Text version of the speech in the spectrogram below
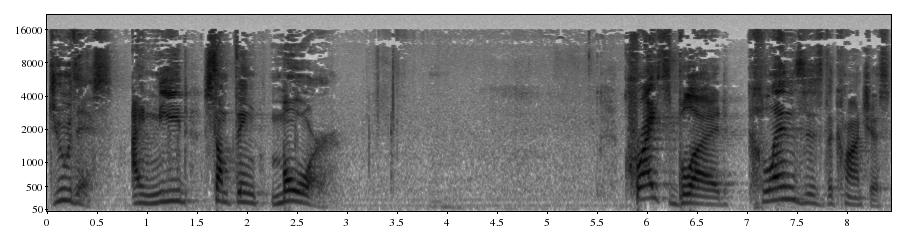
do this. I need something more. Christ's blood cleanses the conscious,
